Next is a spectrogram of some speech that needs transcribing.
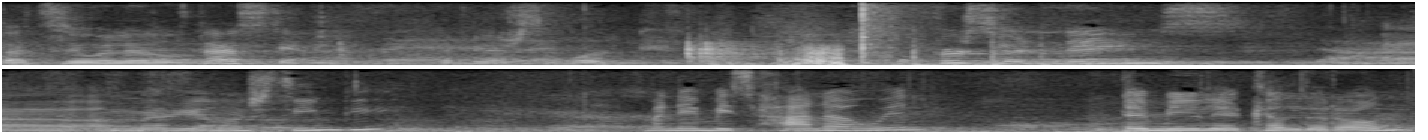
Let's do a little test. Yeah, appears to work. So first your names. Uh, I'm Marianne Stienby. My name is Hannah Win. Emilia Calderon.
